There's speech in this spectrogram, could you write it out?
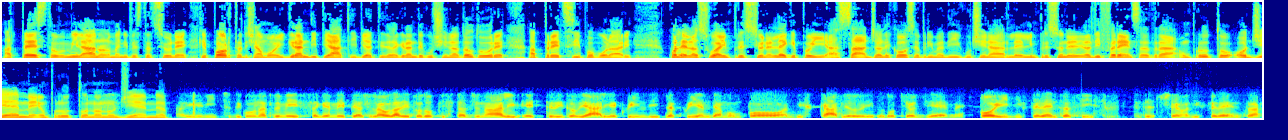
a Test of Milano, la manifestazione che porta diciamo, i grandi piatti, i piatti della grande cucina d'autore a prezzi popolari. Qual è la sua impressione? Lei che poi assaggia le cose prima di cucinarle, l'impressione, la differenza tra un prodotto OGM e un prodotto non OGM? Io inizio con una premessa che a me piace lavorare i prodotti stagionali e territoriali e quindi da qui andiamo un po' a discapito dei prodotti OGM. Poi differenza sì, c'è una differenza,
